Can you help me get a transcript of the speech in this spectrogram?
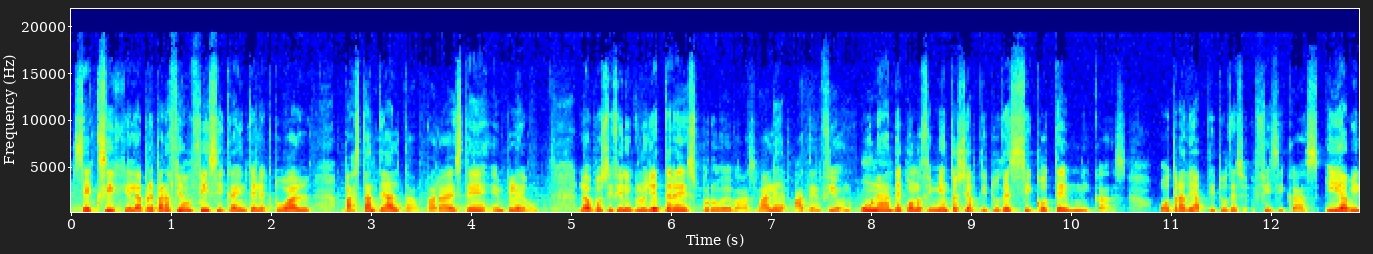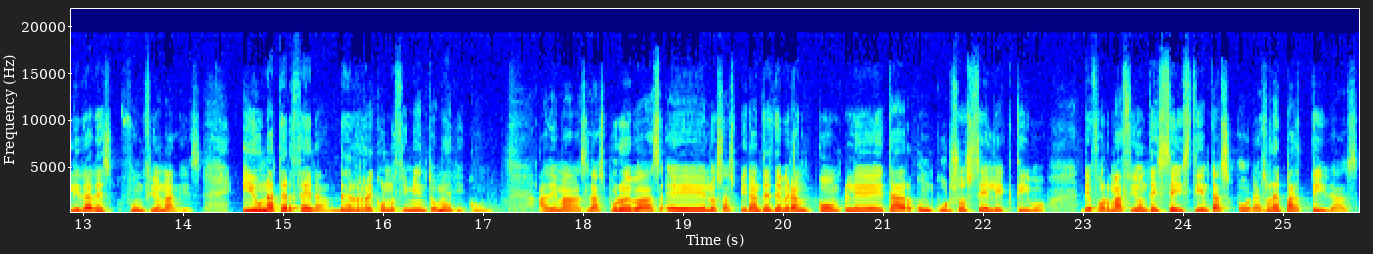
se exige la preparación física e intelectual bastante alta para este empleo. La oposición incluye tres pruebas, ¿vale? Atención, una de conocimientos y aptitudes psicotécnicas, otra de aptitudes físicas y habilidades funcionales y una tercera de reconocimiento médico. Además, las pruebas, eh, los aspirantes deberán completar un curso selectivo de formación de 600 horas repartidas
